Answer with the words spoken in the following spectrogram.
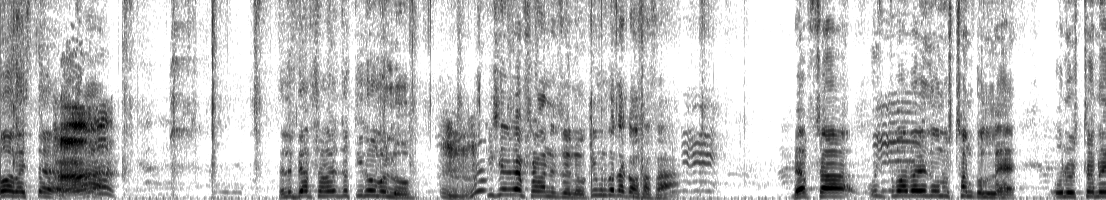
ও বাইস্তে। তাহলে ব্যবসা বাণিজ্য কিরম হলো কিসের ব্যবসা বাণিজ্য হলো কেমন কথা কও চাচা? ব্যবসা ওই তোমার বাড়িতে অনুষ্ঠান করলে অনুষ্ঠানে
